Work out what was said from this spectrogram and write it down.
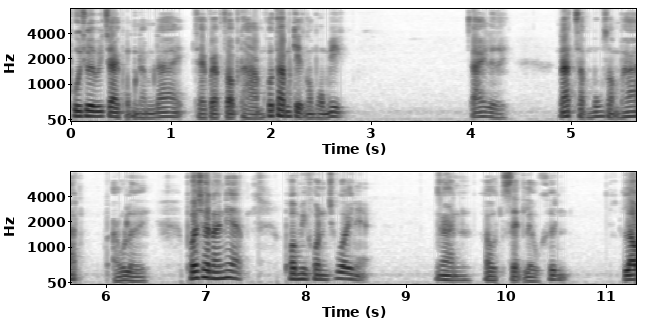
ผู้ช่วยวิจัยผมทำได้ แจกแบบสอบถามเขาทำเก่งกว่าผมอีก ได้เลย นัดสัมพุงสัมภาษณ์เอาเลย เพราะฉะนั้นเนี่ยพอมีคนช่วยเนี่ยงานเราเสร็จเร็วขึ้น เรา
